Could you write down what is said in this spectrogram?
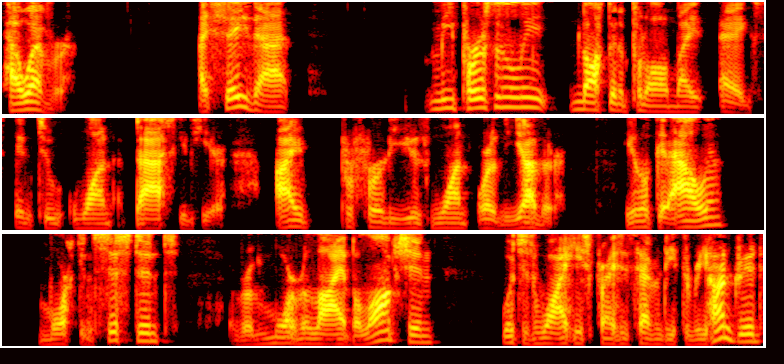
However, I say that me personally, not going to put all my eggs into one basket here. I prefer to use one or the other. You look at Allen, more consistent, more reliable option, which is why he's priced at 7300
